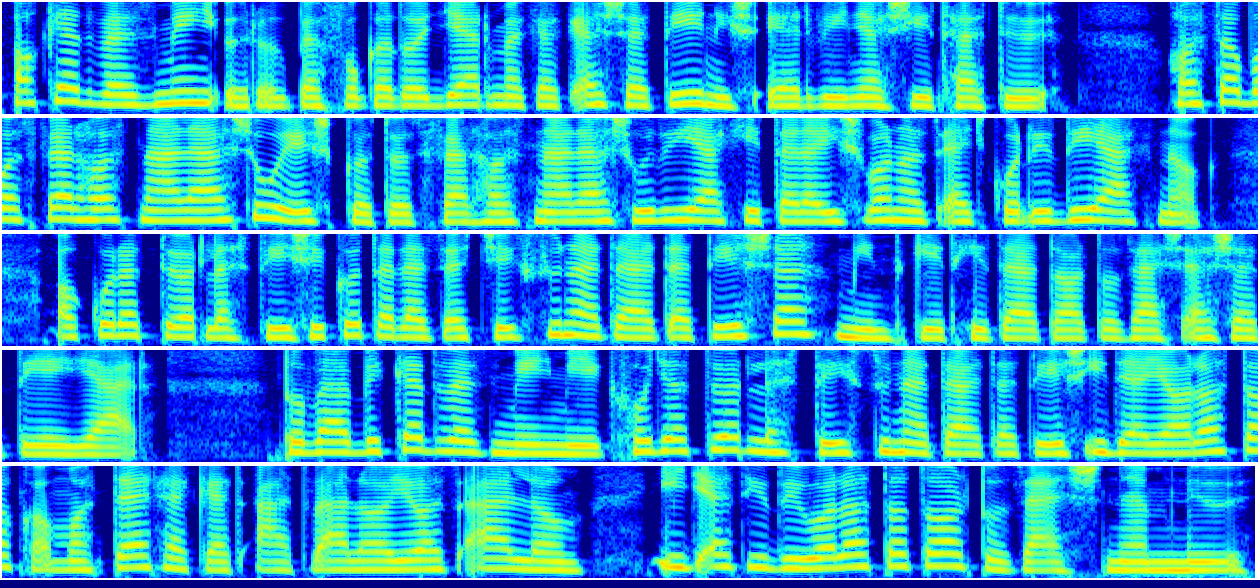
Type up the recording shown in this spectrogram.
A kedvezmény örökbefogadott gyermekek esetén is érvényesíthető. Ha szabad felhasználású és kötött felhasználású diákhitele is van az egykori diáknak, akkor a törlesztési kötelezettség szüneteltetése mindkét hiteltartozás esetén jár. További kedvezmény még, hogy a törlesztés szüneteltetés ideje alatt a kamat terheket átvállalja az állam, így ez idő alatt a tartozás nem nő.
